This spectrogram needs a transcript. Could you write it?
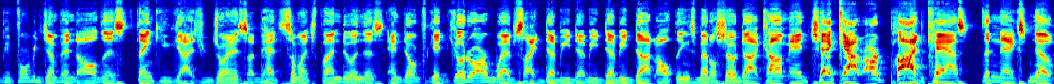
before we jump into all this, thank you guys for joining us. I've had so much fun doing this. And don't forget, go to our website, www.allthingsmetalshow.com, and check out our podcast, The Next Note.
